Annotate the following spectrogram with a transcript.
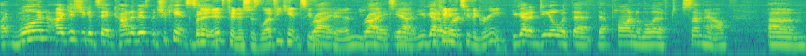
Like one, I guess you could say it kind of is, but you can't see. But it, it finishes left. You can't see Right, the pin. You right, yeah, you gotta can't work- even see the green. you got to deal with that that pond on the left somehow. Um,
